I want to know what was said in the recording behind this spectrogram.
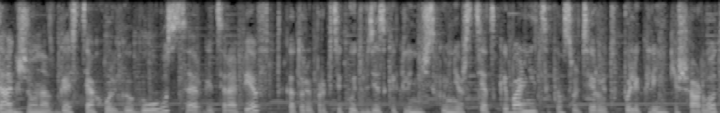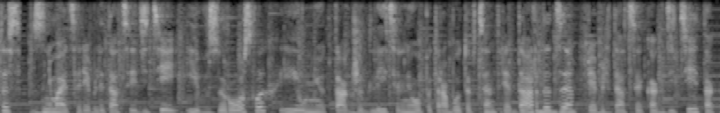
Также у нас в гостях Ольга Глус, эрготерапевт, который практикует в детской клинической университетской больнице, консультирует в поликлинике Шарлоттес, занимается реабилитацией детей и взрослых, и у нее также длительный опыт работы в центре Дардадзе. Реабилитация как детей, так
